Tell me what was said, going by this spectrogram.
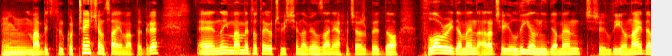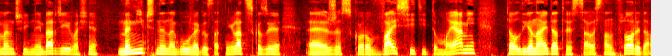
mm, ma być tylko częścią całej mapy gry. E, no i mamy tutaj oczywiście nawiązania chociażby do Florida Man, a raczej Leonida Man, czy Leonida Man, czyli najbardziej właśnie memiczny nagłówek ostatnich lat wskazuje, e, że skoro Vice City to Miami, to Leonida to jest cały stan Floryda.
